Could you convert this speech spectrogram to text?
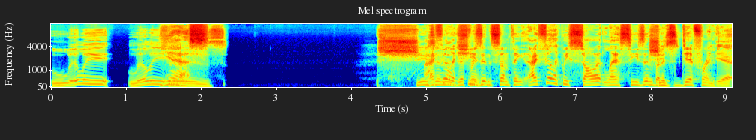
Lily. Lily Yes. is. She's. I feel like she's in something. I feel like we saw it last season, but it's different. yeah,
